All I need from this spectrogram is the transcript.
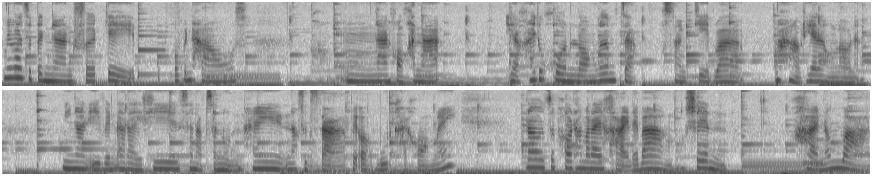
ไม่ว่าจะเป็นงาน First Date Open House งานของคณะ อยากให้ทุกคนลองเริ่มจากสังเกตว่ามหาวิทยาลัยของเราเนี่ยมีงานอีเวนต์อะไรที่สนับสนุนให้นักศึกษาไปออกบูธขายของไหม เราจะพอทำอะไรขายได้บ้าง เช่น ขายน้ำหวาน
